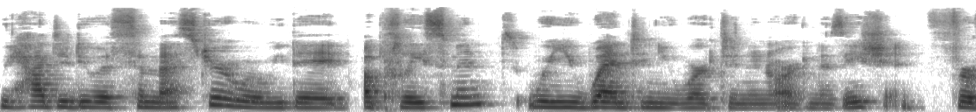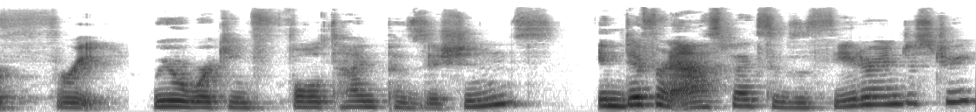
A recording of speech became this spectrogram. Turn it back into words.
We had to do a semester where we did a placement where you went and you worked in an organization for free. We were working full time positions in different aspects of the theater industry,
